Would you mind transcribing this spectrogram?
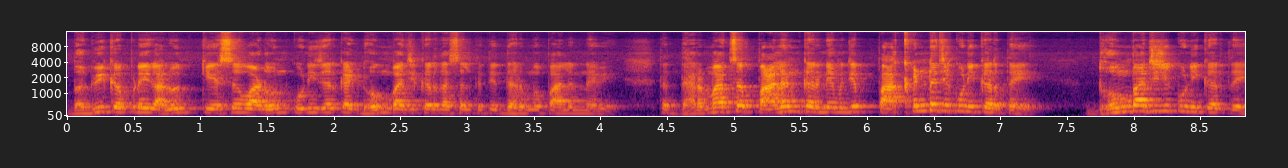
भगवी कपडे घालून केस वाढवून कोणी जर काही ढोंगबाजी करत असेल तर ते धर्म पालन नव्हे. तर धर्माचं पालन करणे म्हणजे पाखंड जे कोणी करतंय ढोंगबाजी जी कोणी करतंय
